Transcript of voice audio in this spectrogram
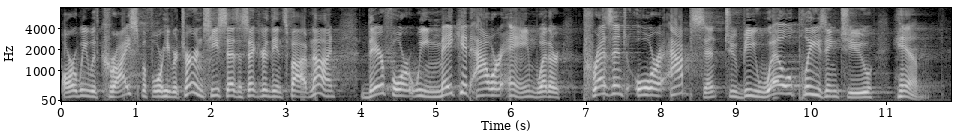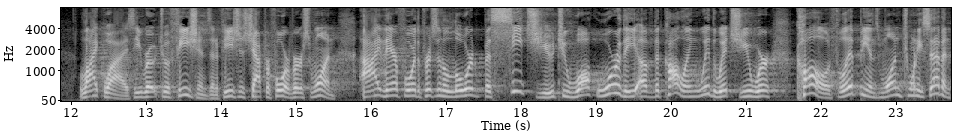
are we with Christ before he returns. He says in 2 Corinthians 5 9, therefore we make it our aim, whether present or absent, to be well pleasing to him. Likewise, he wrote to Ephesians in Ephesians chapter 4, verse 1 I, therefore, the person of the Lord, beseech you to walk worthy of the calling with which you were called. Philippians 1 27,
